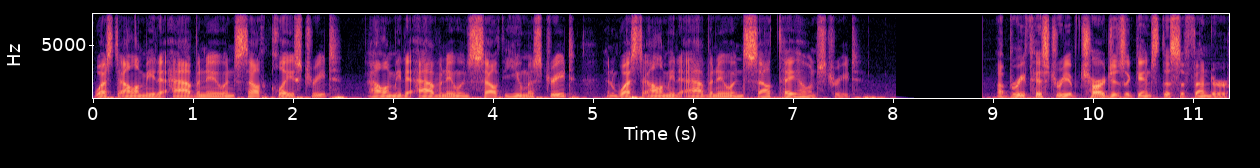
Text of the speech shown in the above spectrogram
West Alameda Avenue and South Clay Street, Alameda Avenue and South Yuma Street, and West Alameda Avenue and South Tejon Street. A brief history of charges against this offender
